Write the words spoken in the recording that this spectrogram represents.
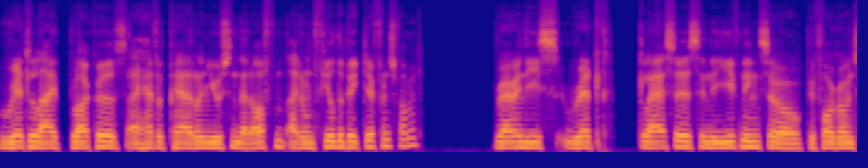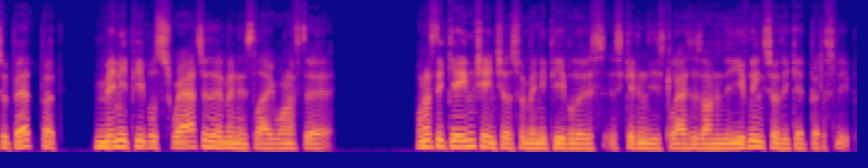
red light blockers. I have a I don't use that often. I don't feel the big difference from it. Wearing these red glasses in the evening, so before going to bed, but many people swear to them, and it's like one of the one of the game changers for many people is is getting these glasses on in the evening so they get better sleep.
